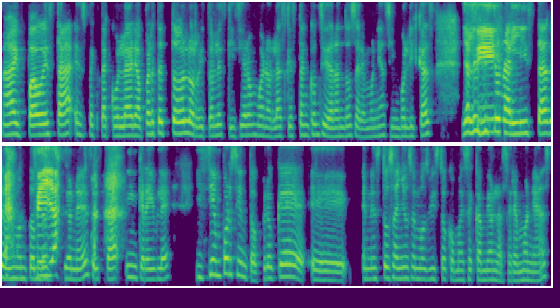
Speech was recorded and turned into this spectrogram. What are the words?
Ay, Pau está espectacular. Y aparte todos los rituales que hicieron, bueno, las que están considerando ceremonias simbólicas, ya les sí. una lista de un montón de opciones, está increíble. Y 100%, creo que eh, en estos años hemos visto como ese cambio en las ceremonias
